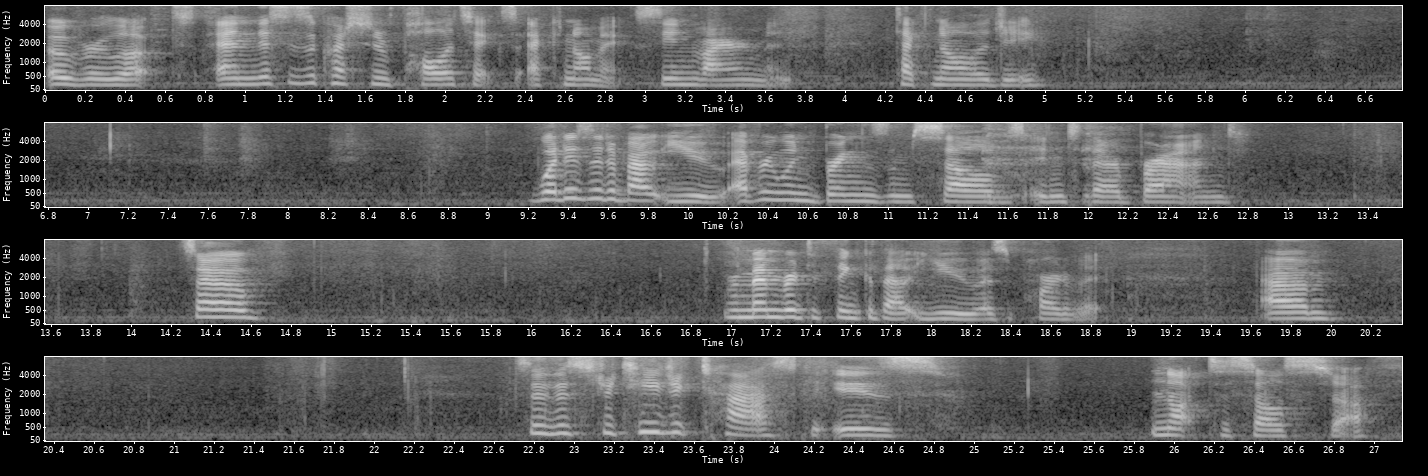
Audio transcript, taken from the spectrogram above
overlooked, and this is a question of politics, economics, the environment, technology. What is it about you? Everyone brings themselves into their brand. So remember to think about you as a part of it. Um, so the strategic task is not to sell stuff.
